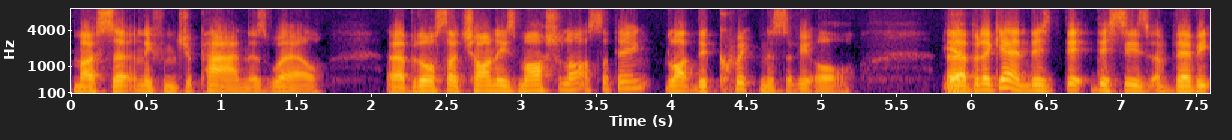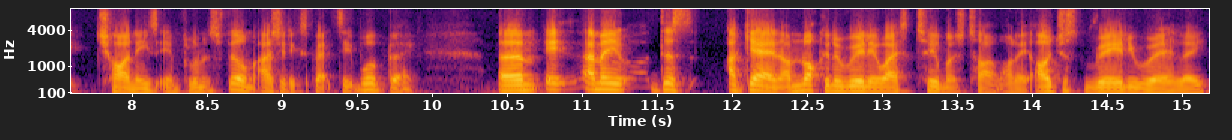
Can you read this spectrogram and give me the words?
most certainly from Japan as well, uh, but also Chinese martial arts. I think like the quickness of it all. Uh, yeah. Uh, but again, this this is a very Chinese influenced film, as you'd expect it would be. Um, it, I mean, there's again, I'm not going to really waste too much time on it. I just really, really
